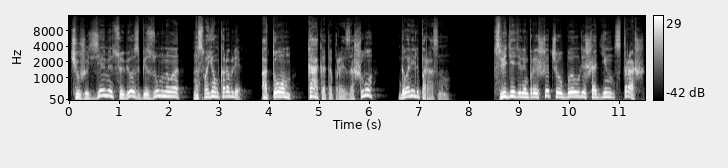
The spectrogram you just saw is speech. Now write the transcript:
чужеземец увез безумного на своем корабле. О том, как это произошло, говорили по-разному. Свидетелем происшедшего был лишь один страж,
